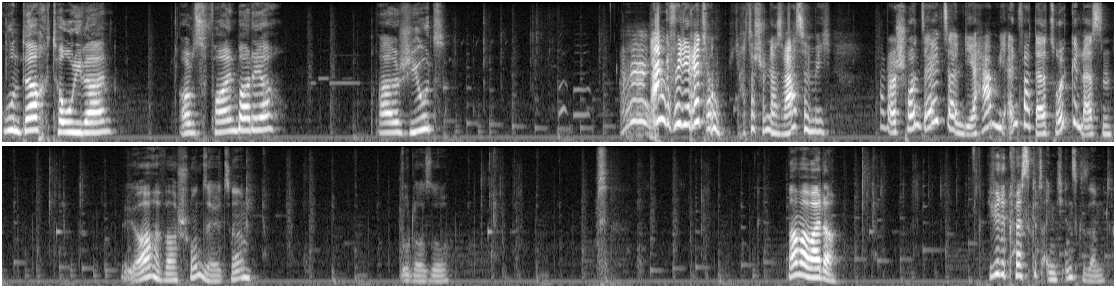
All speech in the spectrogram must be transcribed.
Guten Tag, Toadieline. Alles fein bei dir? Alles gut? Mm, danke für die Rettung. Ich dachte schon, das war's für mich. Aber schon seltsam. Die haben mich einfach da zurückgelassen. Ja, war schon seltsam. Oder so. Machen wir weiter. Wie viele Quests gibt es eigentlich insgesamt?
